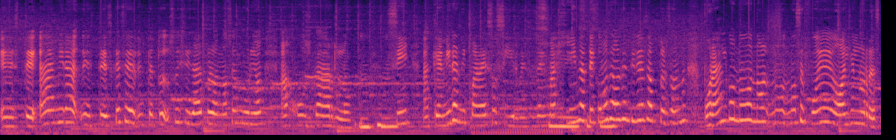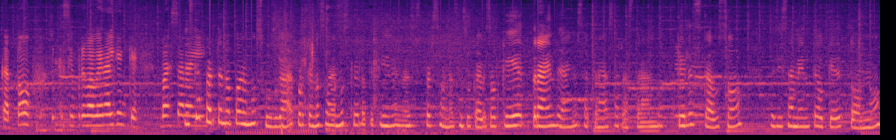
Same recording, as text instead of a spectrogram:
este, ah, mira, este, es que se intentó suicidar, pero no se murió, a juzgarlo. Sí, a que mira, ni para eso sirves. O sea, Sí, imagínate sí, cómo sí. se va a sentir esa persona. Por algo no, no, no, no se fue o alguien lo rescató. Porque siempre va a haber alguien que va a estar Es que ahí. aparte no podemos juzgar porque no sabemos qué es lo que tienen esas personas en su cabeza o qué traen de años atrás arrastrando, qué les causó precisamente o qué detonó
